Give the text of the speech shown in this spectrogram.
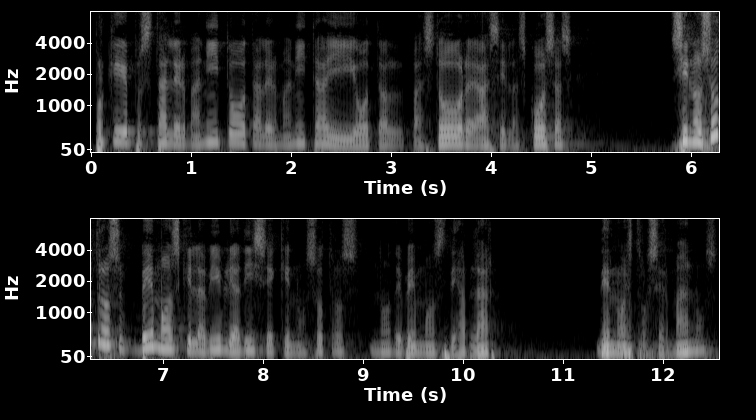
porque pues tal hermanito, tal hermanita y o tal pastor hace las cosas. Si nosotros vemos que la Biblia dice que nosotros no debemos de hablar de nuestros hermanos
